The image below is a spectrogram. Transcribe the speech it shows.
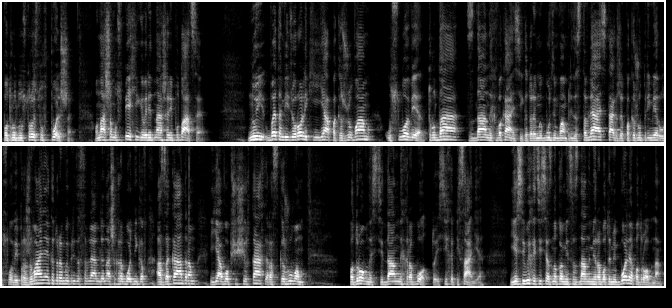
по трудоустройству в Польше. О нашем успехе говорит наша репутация. Ну и в этом видеоролике я покажу вам условия труда с данных вакансий, которые мы будем вам предоставлять. Также покажу примеры условий проживания, которые мы предоставляем для наших работников. А за кадром я в общих чертах расскажу вам подробности данных работ, то есть их описание. Если вы хотите ознакомиться с данными работами более подробно,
